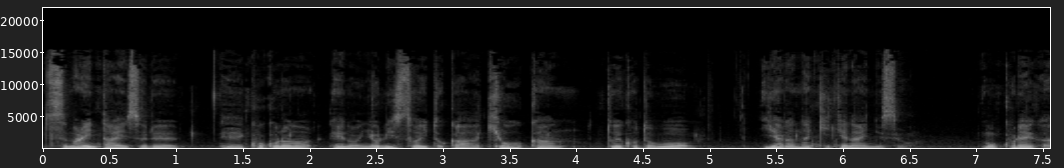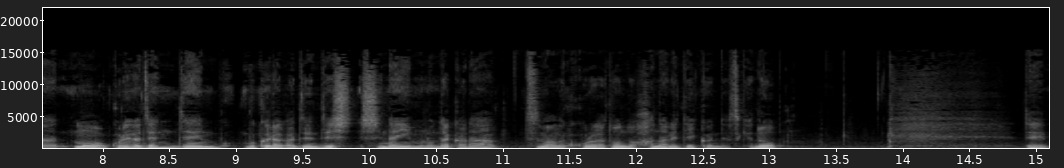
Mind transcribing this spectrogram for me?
妻に対する、えー、心への寄り添いとか共感ということをやらなきゃいけないんですよ。もうこれが、もうこれが全然、僕らが全然しないものだから、妻の心がどんどん離れていくんですけど、で、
